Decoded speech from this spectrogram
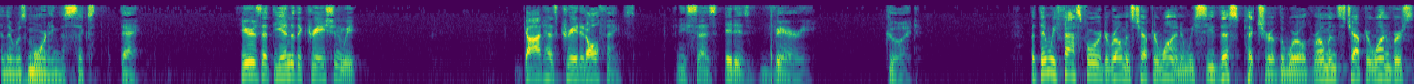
and there was morning the sixth day. Here's at the end of the creation week. God has created all things. And he says, it is very good. But then we fast forward to Romans chapter 1 and we see this picture of the world. Romans chapter 1 verse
